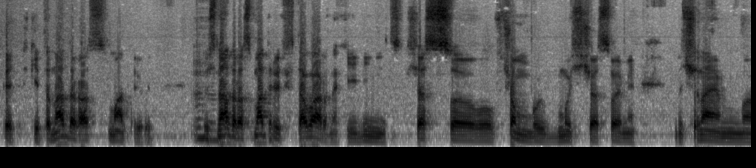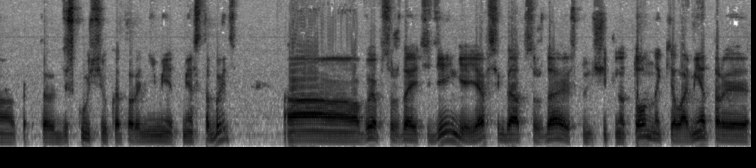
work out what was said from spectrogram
Опять-таки, это надо рассматривать. То есть надо рассматривать в товарных единицах. Сейчас э, в чем мы сейчас с вами начинаем э, как-то дискуссию, которая не имеет места быть. А, вы обсуждаете деньги, я всегда обсуждаю исключительно тонны, километры,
